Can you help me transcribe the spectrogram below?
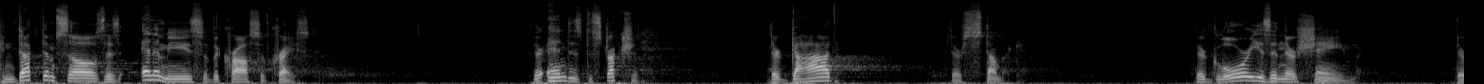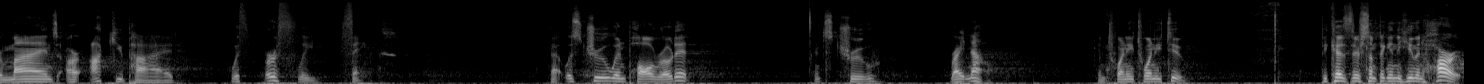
conduct themselves as enemies of the cross of Christ. Their end is destruction. Their God, their stomach. Their glory is in their shame. Their minds are occupied with earthly things. That was true when Paul wrote it. It's true right now in 2022. Because there's something in the human heart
